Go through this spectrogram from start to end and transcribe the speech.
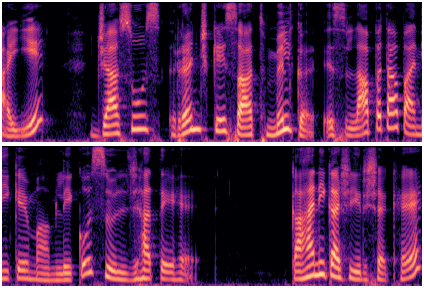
आइए, जासूस रंच के साथ मिलकर इस लापता पानी के मामले को सुलझाते हैं। कहानी का शीर्षक है,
